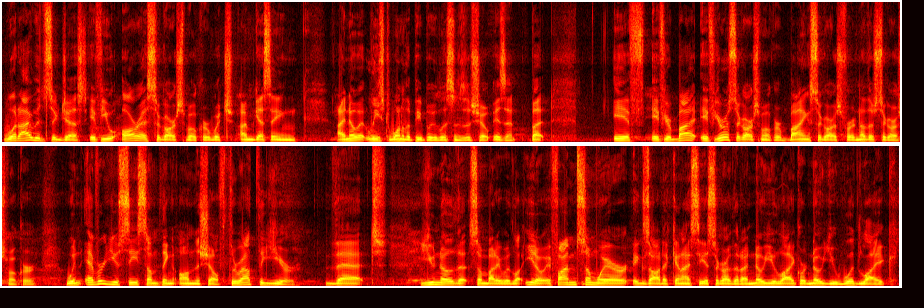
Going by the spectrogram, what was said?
what I would suggest, if you are a cigar smoker, which I'm guessing, I know at least one of the people who listens to the show isn't, but if if you're buy, if you're a cigar smoker buying cigars for another cigar smoker, whenever you see something on the shelf throughout the year that you know that somebody would like, you know, if I'm somewhere exotic and I see a cigar that I know you like or know you would like,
